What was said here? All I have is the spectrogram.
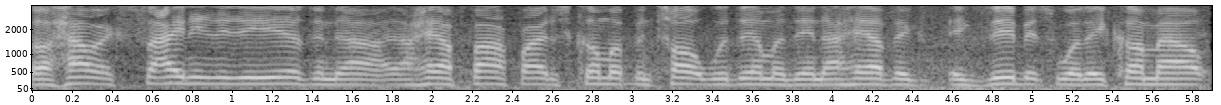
uh, how exciting it is, and I, I, have firefighters come up and talk with them, and then I have ex exhibits where they come out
